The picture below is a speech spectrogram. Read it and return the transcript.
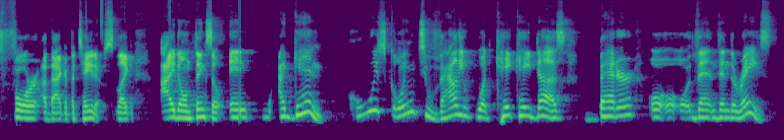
for a bag of potatoes. Like I don't think so. And again, who is going to value what KK does better or, or, or than than the Rays?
